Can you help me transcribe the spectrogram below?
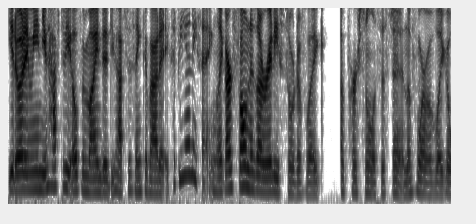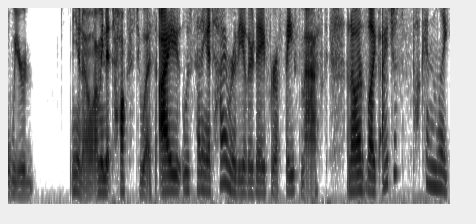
You know what I mean? You have to be open minded. You have to think about it. It could be anything. Like our phone is already sort of like a personal assistant in the form of like a weird you know, I mean, it talks to us. I was setting a timer the other day for a face mask, and I was like, I just fucking like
